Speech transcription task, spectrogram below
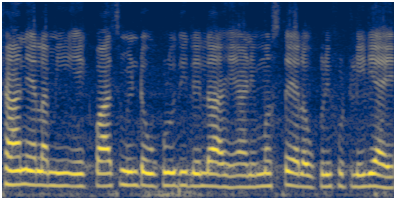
छान याला मी एक पाच मिनटं उकळू दिलेलं आहे आणि मस्त याला उकळी फुटलेली आहे.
